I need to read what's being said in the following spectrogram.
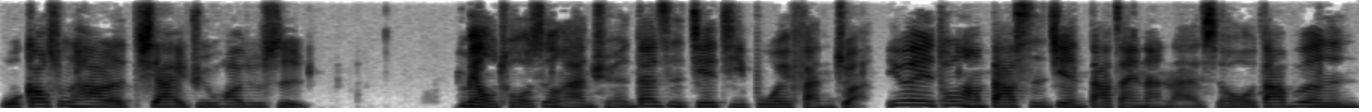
我告诉他的下一句话就是没有错，是很安全，但是阶级不会反转，因为通常大事件、大灾难来的时候，大部分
